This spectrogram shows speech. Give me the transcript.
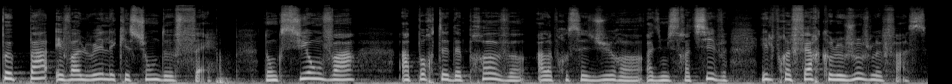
peut pas évaluer les questions de fait. Donc si on va apporter des preuves à la procédure administrative, il préfère que le juge le fasse.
